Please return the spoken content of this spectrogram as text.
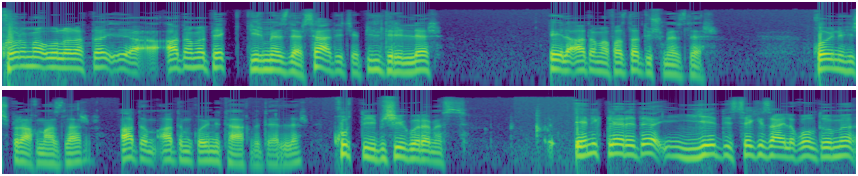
Koruma olarak da e, adama pek girmezler. Sadece bildirirler. Öyle adama fazla düşmezler. Koyunu hiç bırakmazlar. Adım adım koyunu takip ederler. Kurt diye bir şey göremez. Enikleri de 7-8 aylık olduğumu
